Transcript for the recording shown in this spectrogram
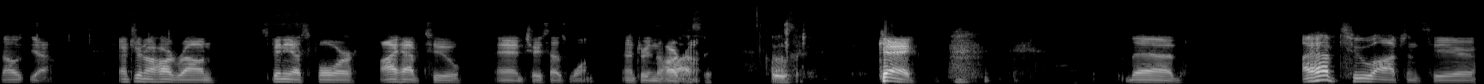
That was, yeah. Entering our hard round, Spinny has four, I have two, and Chase has one. Entering the hard round. Classic. Classic. Okay. Bad. I have two options here.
